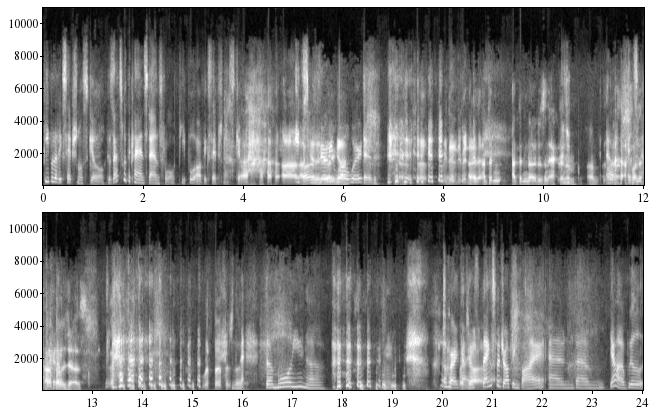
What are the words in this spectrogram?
people of exceptional skill, because that's what the clan stands for. People of exceptional skill. uh, It's Oh, very we well worded. we didn't even I, know didn't, I didn't I didn't know it was an acronym. Um, Oh, I, it's an apolo- I apologize. With purpose, though. The more you know. All right, guys. yeah, Thanks for dropping by, and um, yeah, we'll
